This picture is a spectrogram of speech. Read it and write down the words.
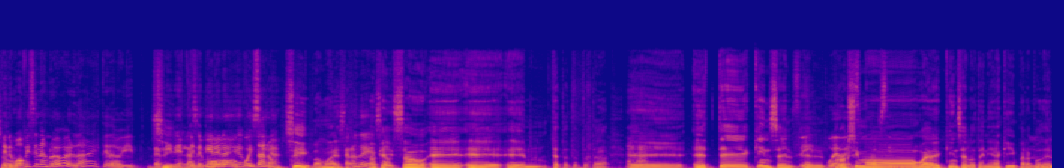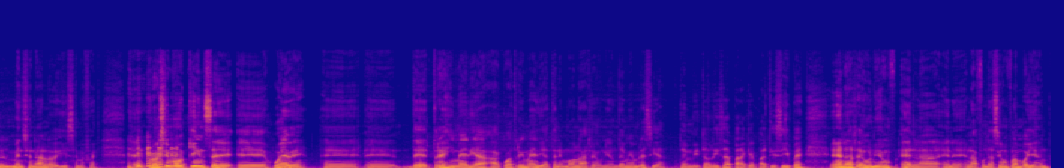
Tenemos oficinas nuevas, ¿verdad, este David? David, sí. en la tiene cuéntanos. Sí, vamos a eso. De ok, so, eh, eh, em, ta, ta, ta, eh, este 15, el, próximo, jueves 15 lo tenía aquí para poder mencionarlo y se me fue. El próximo 15 eh, jueves eh, eh, de tres y media a cuatro y media tenemos la reunión de membresía. Te invito, Lisa, para que participe en la reunión en la, en, la Fundación Flamboyant.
